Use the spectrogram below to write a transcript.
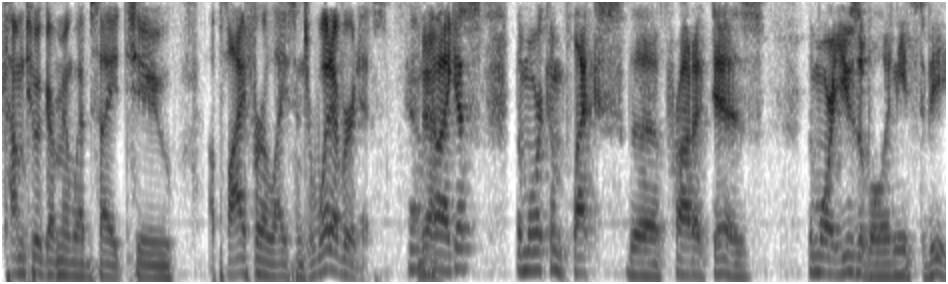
come to a government website to apply for a license or whatever it is Yeah. Well, I guess the more complex the product is, the more usable it needs to be.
